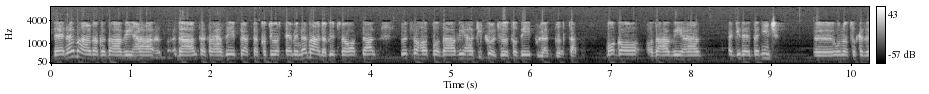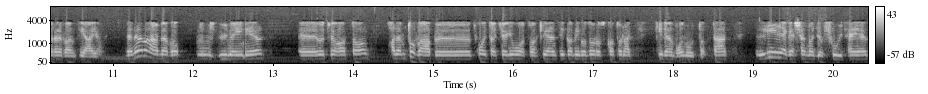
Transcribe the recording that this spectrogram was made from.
De nem állnak az AVH-nál, tehát az épületnek a történelmi nem állnak 56-nál, 56-ban az AVH kiköltözött az épületből. Tehát maga az AVH tekintetben nincs onnantól kezdve relevanciája. De nem áll meg a bűneinél 56-tal, hanem tovább folytatja 89-ig, amíg az orosz katonák ki nem vonultak. Tehát lényegesen nagyobb súlyt helyez,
